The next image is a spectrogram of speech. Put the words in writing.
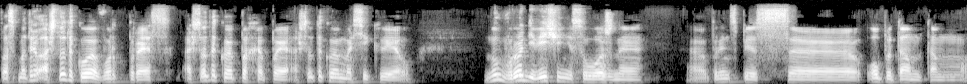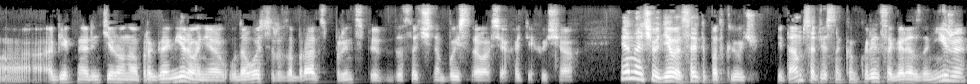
посмотрел, а что такое WordPress, а что такое PHP, а что такое MySQL. Ну, вроде вещи несложные. Э, в принципе, с э, опытом там, объектно-ориентированного программирования удалось разобраться, в принципе, достаточно быстро во всех этих вещах. Я начал делать сайты под ключ. И там, соответственно, конкуренция гораздо ниже.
